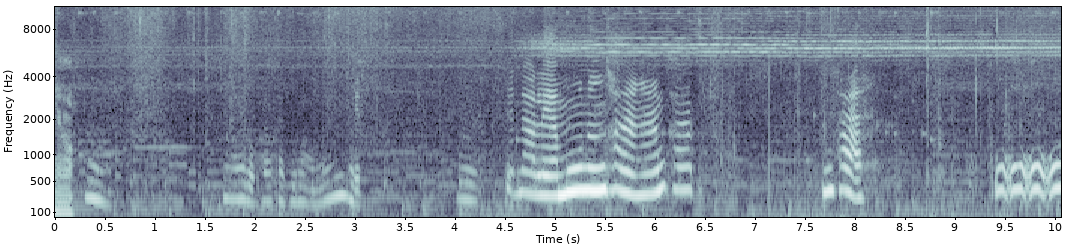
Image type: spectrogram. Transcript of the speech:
เห็นไหมอืมง่ายกว่าค่ะค่ะพี่น้องอืมเห็ดเออเห็ดนาแหลมหมูหนึงค่ะงามคัก นี่ค่ะ อู้อู้อู้อู้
